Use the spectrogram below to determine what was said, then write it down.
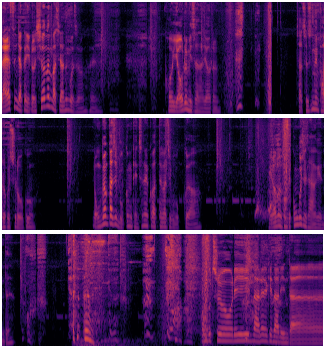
나였으면 약간 이런 시원한 맛이 하는 거죠. 예. 거의 여름이잖아 여름. 자 재수님 바로 구출 오고 용병까지 묶으면 괜찮을 것 같아가지고 묶고요. 이러면 근데 꽁구실 당하겠는데? 꽁구출이 나를 기다린다.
